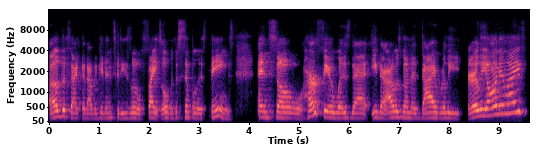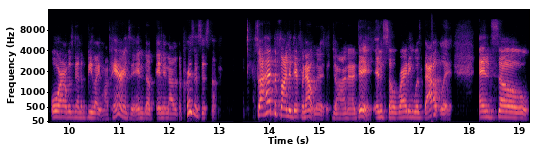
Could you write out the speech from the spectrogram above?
of the fact that I would get into these little fights over the simplest things. And so her fear was that either I was going to die really early on in life or I was going to be like my parents and end up in and out of the prison system. So I had to find a different outlet, John. I did. And so writing was the outlet. And so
